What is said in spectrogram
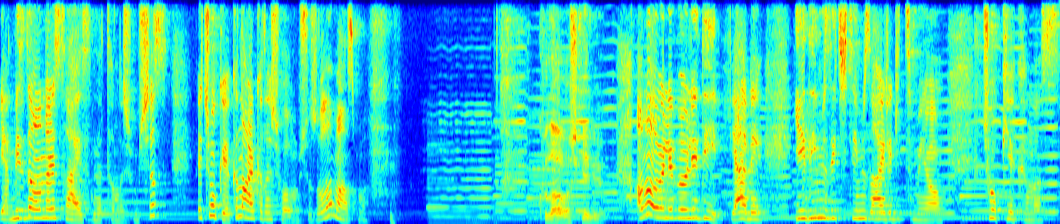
Ya biz de onların sayesinde tanışmışız ve çok yakın arkadaş olmuşuz. Olamaz mı? Kulağa hoş geliyor. Ama öyle böyle değil. Yani yediğimiz içtiğimiz ayrı gitmiyor. Çok yakınız.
